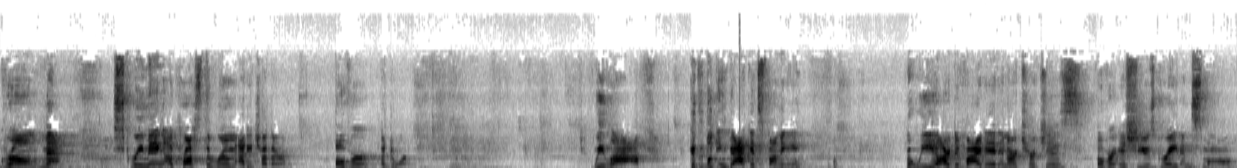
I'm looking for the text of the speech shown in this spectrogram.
Grown men screaming across the room at each other over a door. We laugh because looking back, it's funny. But we are divided in our churches over issues great and small.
